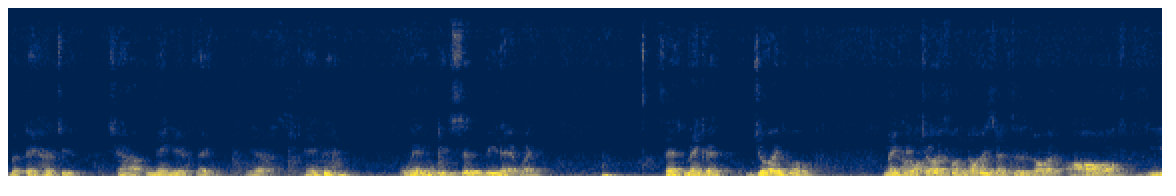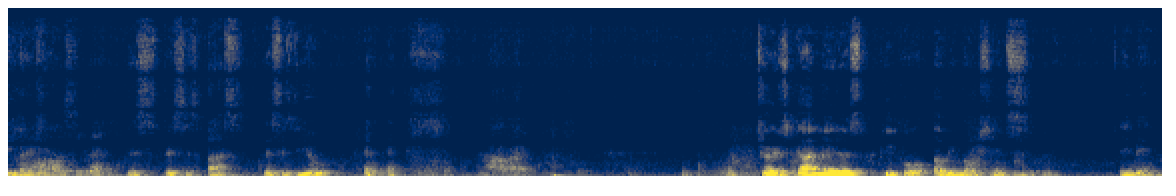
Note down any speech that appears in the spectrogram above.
But they hurt you shout negatively. Yes. Amen. We, we shouldn't be that way. It says, make a joyful, make a Noise. joyful noise unto the Lord, all ye All lands. too. This, this is us. This is you. All right. Church, God made us people of emotions. Mhm. Amen.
